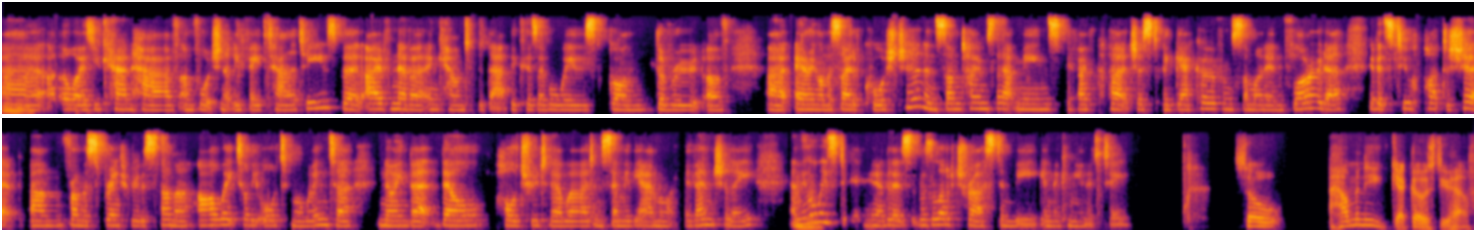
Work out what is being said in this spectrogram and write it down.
Mm-hmm. Uh, otherwise, you can have, unfortunately, fatalities. But I've never encountered that because I've always gone the route of uh, erring on the side of caution. And sometimes that means if I've purchased a gecko from someone in Florida, if it's too hot to ship um, from the spring through the summer, I'll wait till the autumn or winter, knowing that they'll hold true to their word and send me the animal eventually. And mm-hmm. they always do. You know, there's there's a lot of trust in the in the community. So, how many geckos do you have?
